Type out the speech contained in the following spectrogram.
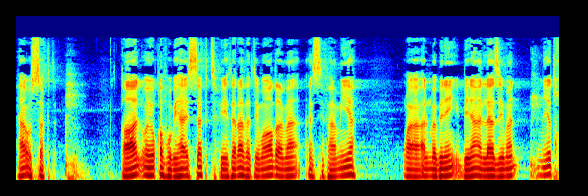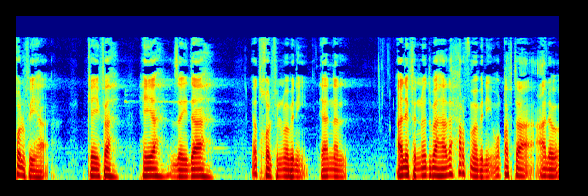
هاء السكت. قال ويوقف بها السكت في ثلاثة مواضع ما استفهامية والمبني بناء لازما يدخل فيها. كيف هي؟ زيداه؟ يدخل في المبني لأن ألف الندبة هذا حرف مبني وقفت على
